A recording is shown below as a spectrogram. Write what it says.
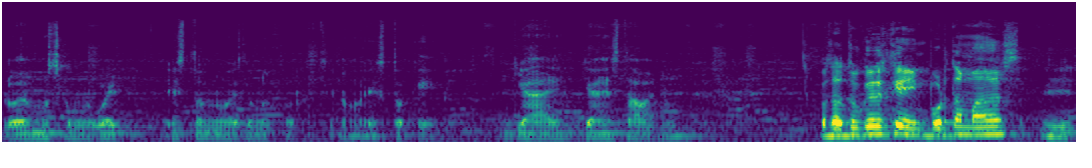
lo vemos como, güey, esto no es lo mejor, sino esto que ya, ya estaba, ¿no? O sea, ¿tú crees que importa más l-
